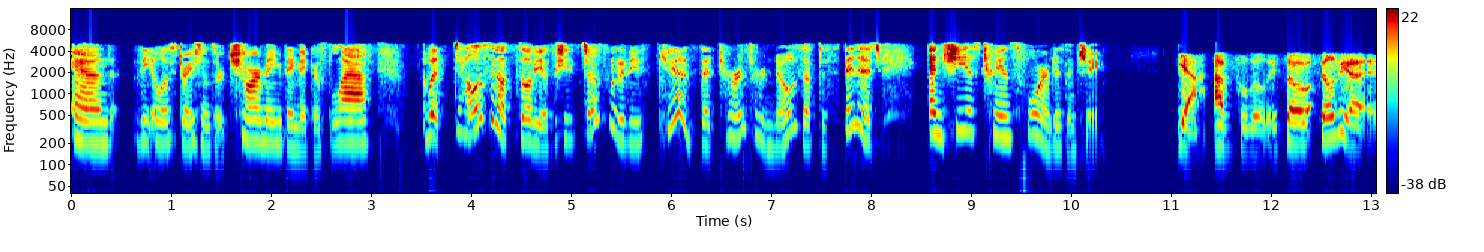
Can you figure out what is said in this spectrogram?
and the illustrations are charming. They make us laugh. But tell us about Sylvia. She's just one of these kids that turns her nose up to spinach, and she is transformed, isn't she? Yeah, absolutely. So Sylvia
